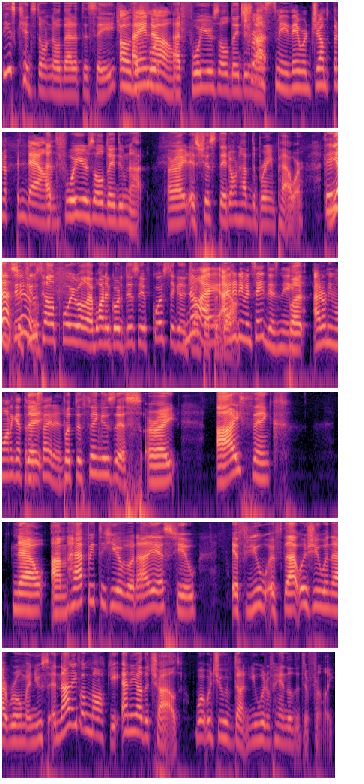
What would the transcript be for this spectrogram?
These kids don't know that at this age. Oh, At they four- know. At four years old, they do not Trust me, they were jumping up and down. At four years old, they do not. All right, it's just they don't have the brain power. They yes, if you tell a four-year-old I want to go to Disney, of course they're gonna no, jump up I, and down. I didn't even say Disney. But I don't even want to get them They- excited. But the thing is this, all right? I think now I'm happy to hear when I asked you if you if that was you in that room and you and not even Marky, any other child, what would you have done? You would have handled it differently.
